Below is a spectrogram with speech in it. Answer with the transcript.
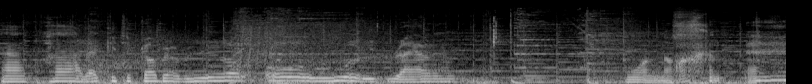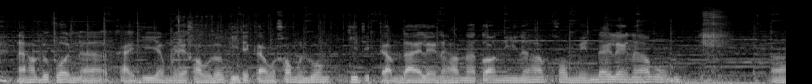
ถ้าพลาดและกิจกรรมแบบนี้โอ้ง่วงอีกแล้วนะครับง่วงนอนนะครับทุกคนใครที่ยังไม่ได้เข้ามาร่วมกิจกรรมเข้ามาร่วมกิจกรรมได้เลยนะครับณตอนนี้นะครับคอมเมนต์ได้เลยนะครับผมอ่า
